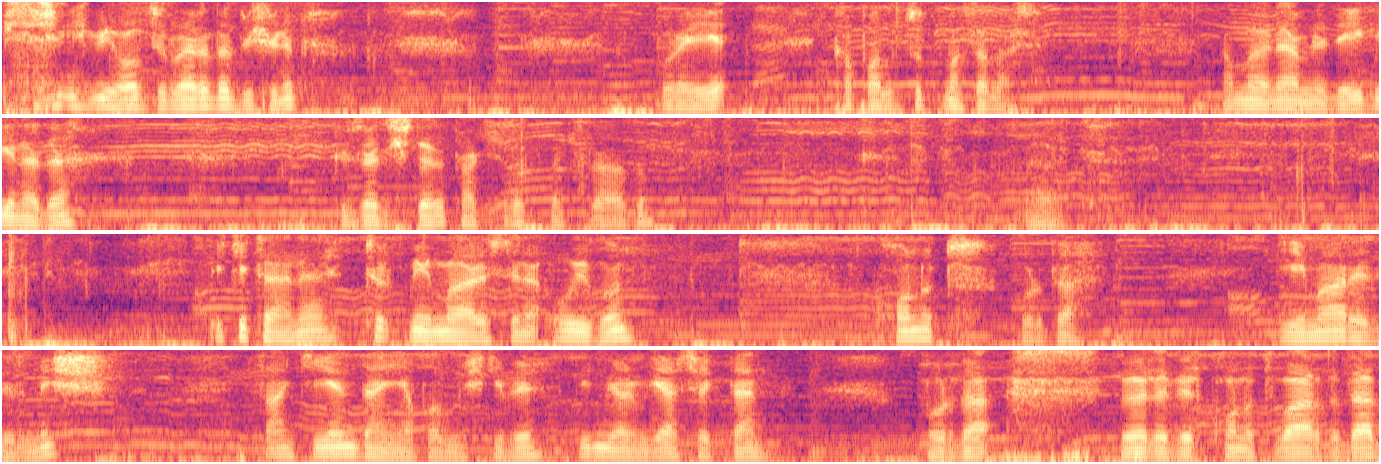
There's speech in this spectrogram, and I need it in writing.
bizim gibi yolcuları da düşünüp burayı kapalı tutmasalar. Ama önemli değil yine de güzel işleri takdir etmek lazım. Evet. İki tane Türk mimarisine uygun konut burada imar edilmiş. Sanki yeniden yapılmış gibi. Bilmiyorum gerçekten burada böyle bir konut vardı da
